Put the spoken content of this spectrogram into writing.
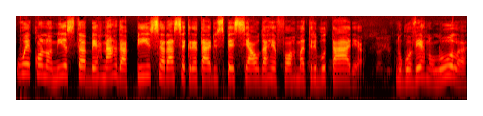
O economista Bernardo Api será secretário especial da reforma tributária. No governo Lula,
